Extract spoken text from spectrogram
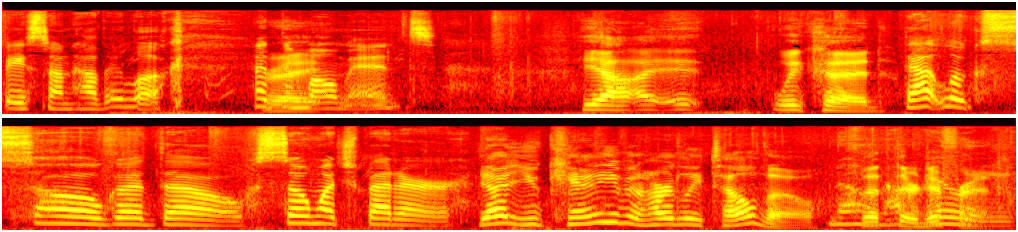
based on how they look. at right. the moment. Yeah, it, we could. That looks so good though. So much better. Yeah, you can't even hardly tell though no, that they're different. Really.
